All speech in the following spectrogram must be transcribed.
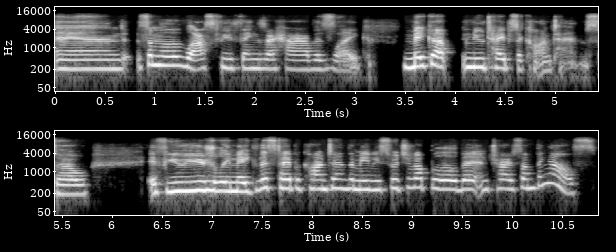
And some of the last few things I have is like make up new types of content. So if you usually make this type of content, then maybe switch it up a little bit and try something else.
